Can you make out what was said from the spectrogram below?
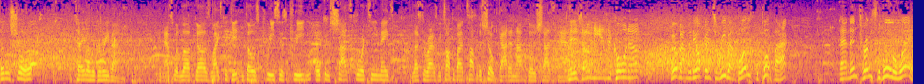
little short. Taylor with the rebound. And that's what Love does, likes to get in those creases, creating open shots for teammates. Leicester Riders, we talked about at the top of the show, gotta knock those shots down. Here's Oni in the corner. Urban with the offensive rebound, blows the putback, and then throws the ball away.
